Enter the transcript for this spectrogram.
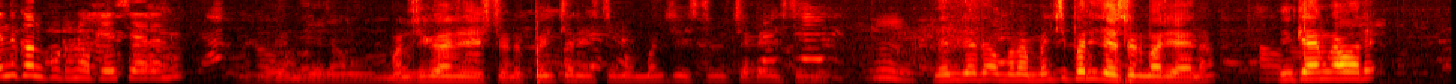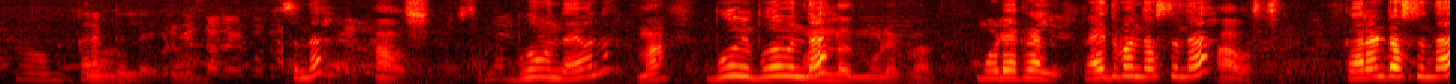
ఎందుకు అనుకుంటున్నావు కేసీఆర్ అని? ఏం చేద్దాం? మంచిగానే ఇస్తుండే పెన్షన్ ఇస్తుండే మంచి ఇస్తుండే చెడ్డ ఇస్తుండే ఏం చేద్దాం? మనం మంచి పని చేస్తుండే మరి ఆయన. ఇంకేం కావాలి? భూమి ఉందా ఏమన్నా? భూమి భూమి ఉందా? మూడు ఎకరాలు. మూడు ఎకరాలు. రైతు బంధు వస్తుందా? ఆ, వస్తుంది. కరెంట్ వస్తుందా?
